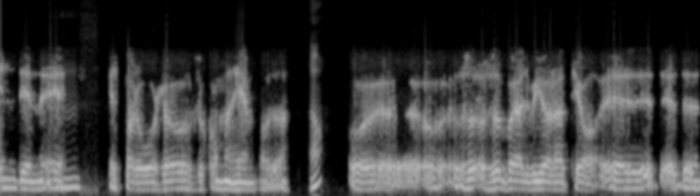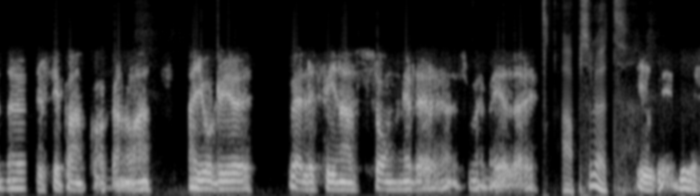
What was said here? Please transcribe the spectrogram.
Indien i Mm. ett par år så, och så kom han hem och, Ja. Och, och, och, så, började vi göra teater i pannkakan och han, han gjorde ju väldigt fina sånger där, som är med där Absolut. i, i,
